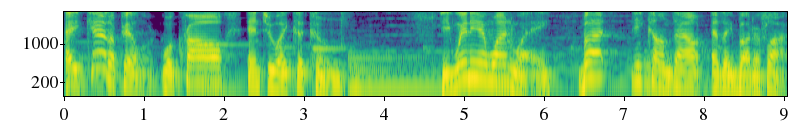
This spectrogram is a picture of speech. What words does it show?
A caterpillar will crawl into a cocoon. He went in one way, but he comes out as a butterfly.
